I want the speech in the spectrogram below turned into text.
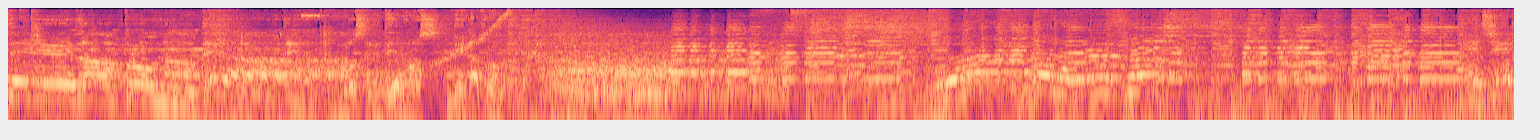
de la frontera. Los herederos de la frontera.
